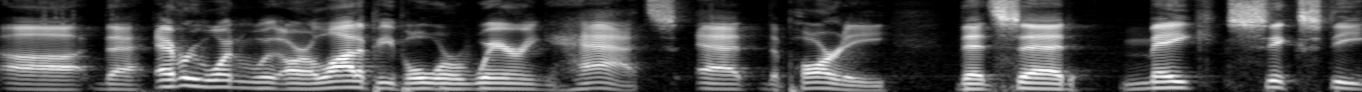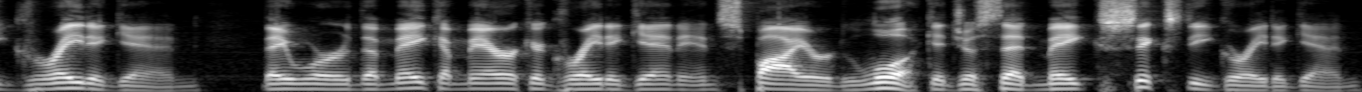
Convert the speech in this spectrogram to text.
uh, that everyone or a lot of people were wearing hats at the party that said "Make 60 Great Again." They were the "Make America Great Again" inspired look. It just said "Make 60 Great Again"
